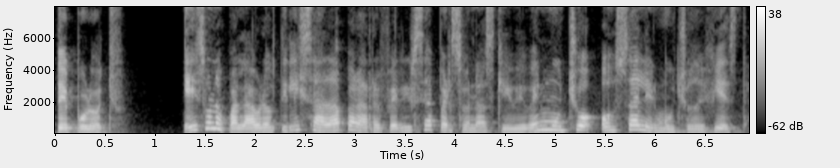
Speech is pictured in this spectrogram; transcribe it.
T por 8 es una palabra utilizada para referirse a personas que beben mucho o salen mucho de fiesta.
